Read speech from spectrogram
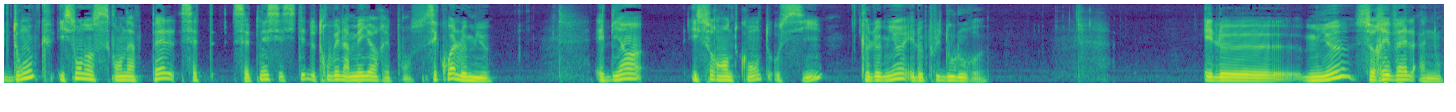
donc, ils sont dans ce qu'on appelle cette, cette nécessité de trouver la meilleure réponse. C'est quoi le mieux? Eh bien, ils se rendent compte aussi que le mieux est le plus douloureux. Et le mieux se révèle à nous.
